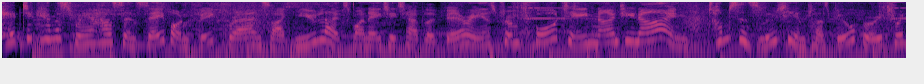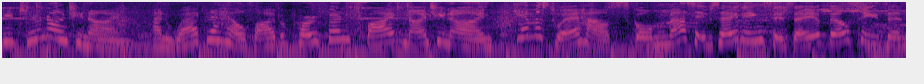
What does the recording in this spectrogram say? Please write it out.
Head to Chemist Warehouse and save on big brands like New Light's 180 tablet variants from $14.99, Thompson's Lutein plus Bilberry $22.99, and Wagner Health Ibuprofen $5.99. Chemist Warehouse, score massive savings this AFL season.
